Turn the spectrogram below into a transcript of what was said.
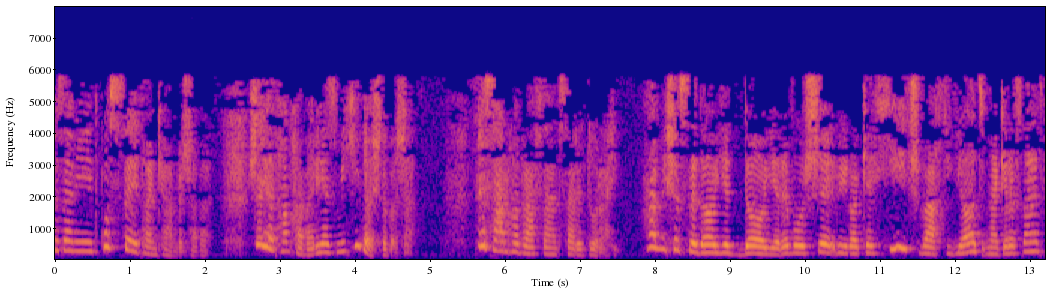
بزنید قصه تان کم بشود. شاید هم خبری از میکی داشته باشد پسرها رفتند سر دوراهی همیشه صدای دایره و شعری را که هیچ وقت یاد نگرفتند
